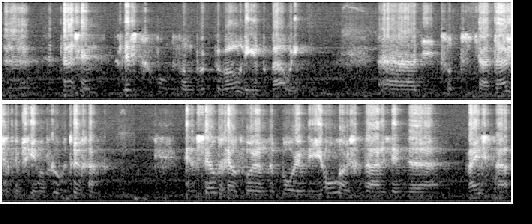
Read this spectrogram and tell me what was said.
Uh, daar zijn resten gevonden van be- bewoning en bebouwing. eh, die tot het jaar 1000 en misschien wel vroeger teruggaan. En hetzelfde geldt voor een boring die onlangs gedaan is in de Wijnstraat.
